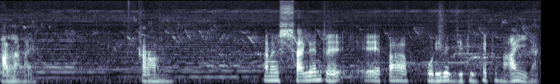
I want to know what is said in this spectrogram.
ভাল নালাগে কাৰণ মানে চাইলেণ্ট এটা পৰিৱেশ যিটো সেইটো নাই ইয়াত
